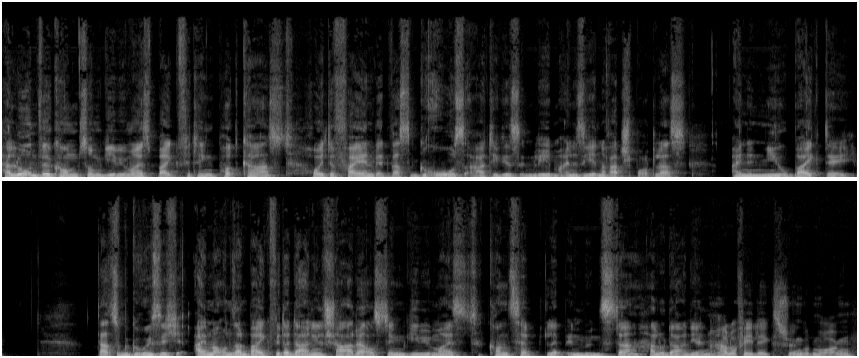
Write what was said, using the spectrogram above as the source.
Hallo und willkommen zum GBMIS Bikefitting Podcast. Heute feiern wir etwas Großartiges im Leben eines jeden Radsportlers, einen New Bike Day. Dazu begrüße ich einmal unseren Bikefitter Daniel Schade aus dem GBMIS Concept Lab in Münster. Hallo Daniel. Hallo Felix, schönen guten Morgen.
